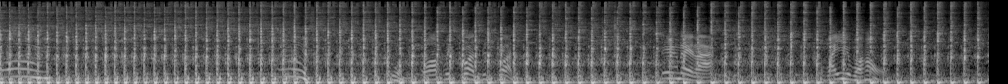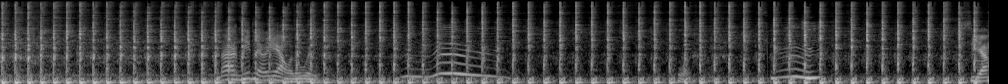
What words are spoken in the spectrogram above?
โอ้ยโอ้ยโอ้ยออกไปก่อนไปก่อนเป็นยังไงล่ะไว้อยู่บ่เฮา ดางพิษแล้วเอวเลยเว้ยโอ้ยเสียง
